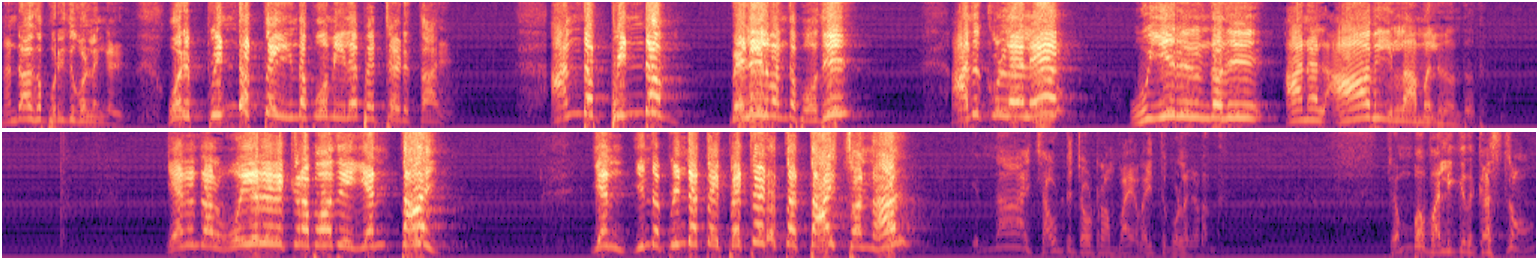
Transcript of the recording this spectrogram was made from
நன்றாக புரிந்து கொள்ளுங்கள். ஒரு பிண்டத்தை இந்த பூமியிலே பெற்றெடுத்தாள். அந்த பிண்டம் வெளியில் வந்தபோது அதுக்குள்ளே உயிர் இருந்தது ஆனால் ஆவி இல்லாமல் இருந்தது. ஏனென்றால் உயிர் இருக்கிற போது என் தாய் என் இந்த பிண்டத்தை பெற்றெடுத்த தாய் சொன்னால் என்ன சவுட்டு சவுட்டுறான் பய வயிற்றுக்குள்ள கிடந்து. ரொம்ப வலிக்குது கஷ்டம்.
